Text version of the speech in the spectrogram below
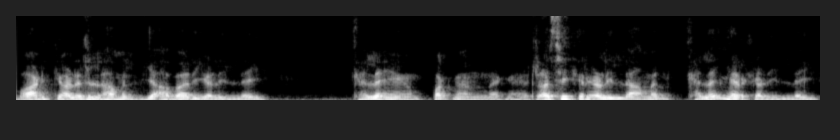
வாடிக்கையாளர் இல்லாமல் வியாபாரிகள் இல்லை. கலை பக் ரசிகர்கள் இல்லாமல் கலைஞர்கள் இல்லை.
